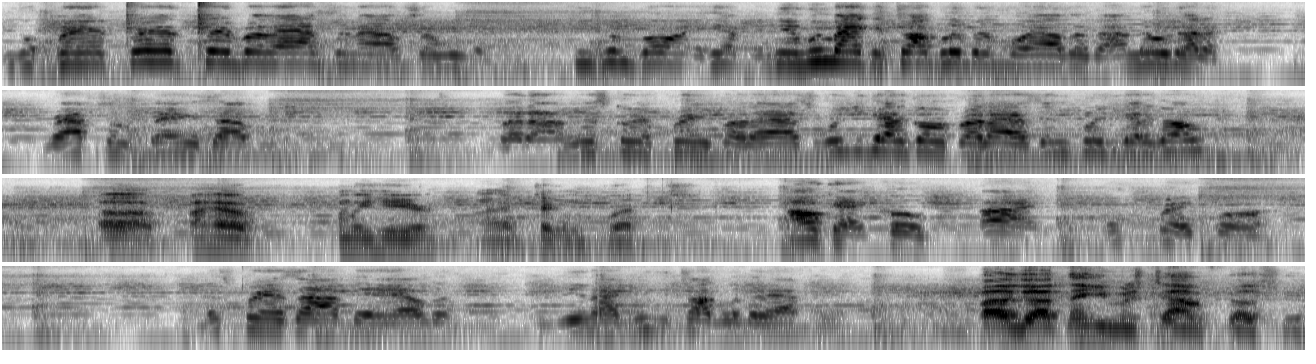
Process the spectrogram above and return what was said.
We're gonna pray, pray, pray Brother Addison out so we can keep him going. And then we might can talk a little bit more other. I know we gotta wrap some things up. But uh, let's go ahead and pray, Brother Addison. Where you gotta go, Brother Addison? Any place you gotta go? Uh, I have family here. I have taken breakfast. Okay, cool. All right, let's pray for. Let's pray us out there, Elder. You're not, we can talk a little bit after. Father God, thank you for this time of fellowship.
